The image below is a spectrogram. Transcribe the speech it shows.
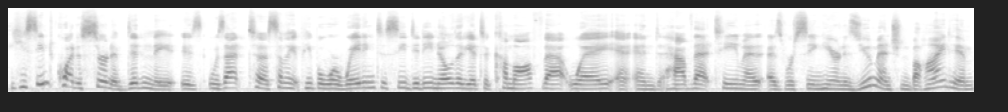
he seemed quite assertive, didn't he? Is was that uh, something that people were waiting to see? Did he know that he had to come off that way and, and have that team, as, as, we're seeing here, and as you mentioned, behind him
